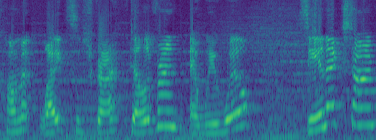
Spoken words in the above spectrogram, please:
Comment, like, subscribe, tell a friend, and we will see you next time.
